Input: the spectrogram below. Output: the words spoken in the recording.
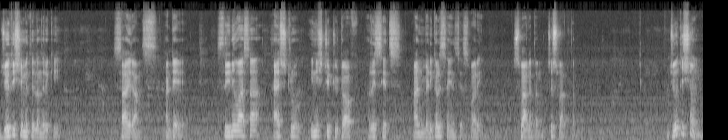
జ్యోతిష్య మిత్రులందరికీ సాయిరామ్స్. అంటే Srinivasa astro institute of research and medical sciences వారి స్వాగతం సుస్వాగతం. జ్యోతిషం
